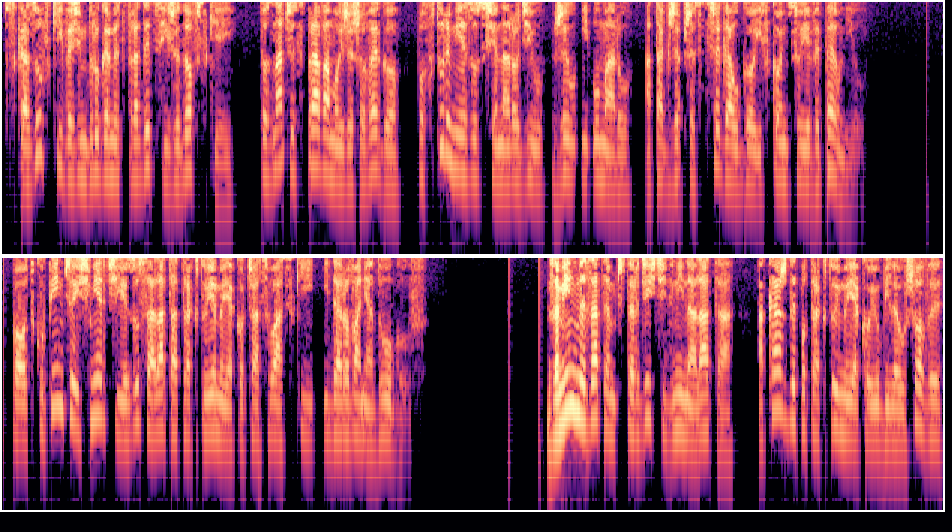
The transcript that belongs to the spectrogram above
Wskazówki weźm drugemy z tradycji żydowskiej, to znaczy z prawa mojżeszowego, pod którym Jezus się narodził, żył i umarł, a także przestrzegał go i w końcu je wypełnił. Po odkupieńczej śmierci Jezusa lata traktujemy jako czas łaski i darowania długów. Zamieńmy zatem 40 dni na lata, a każdy potraktujmy jako jubileuszowy,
